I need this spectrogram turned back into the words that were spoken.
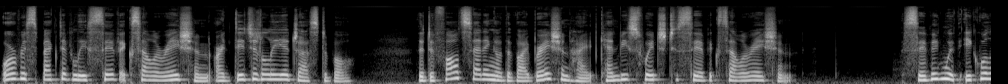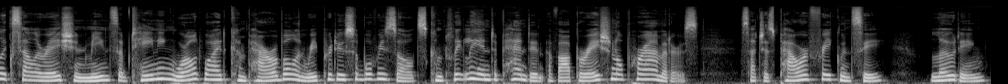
or respectively sieve acceleration are digitally adjustable. The default setting of the vibration height can be switched to sieve acceleration. Sieving with equal acceleration means obtaining worldwide comparable and reproducible results completely independent of operational parameters such as power frequency, loading,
